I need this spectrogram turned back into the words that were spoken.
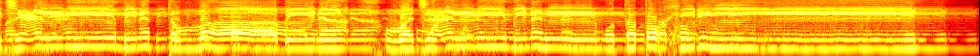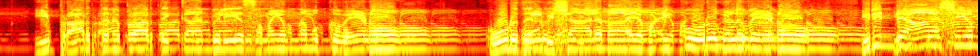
اجعلني من التوابين واجعلني من المتطهرين ഈ പ്രാർത്ഥന പ്രാർത്ഥിക്കാൻ വലിയ സമയം നമുക്ക് വേണോ കൂടുതൽ വിശാലമായ മണിക്കൂറുകൾ വേണോ ഇതിന്റെ ആശയം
